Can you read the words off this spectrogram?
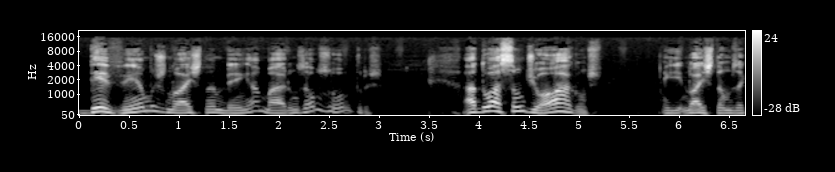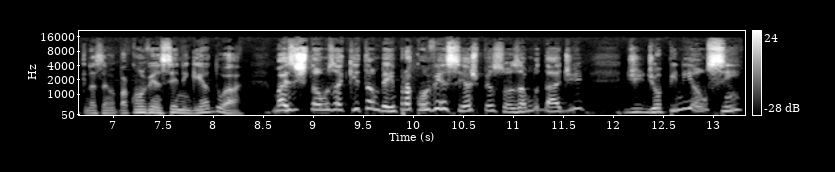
devemos nós também amar uns aos outros. A doação de órgãos, e nós estamos aqui nessa para convencer ninguém a doar, mas estamos aqui também para convencer as pessoas a mudar de, de, de opinião, sim.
